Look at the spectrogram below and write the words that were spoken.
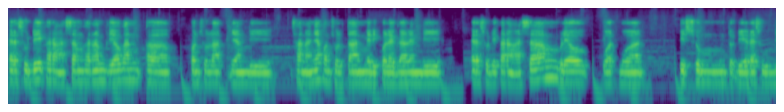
RSUD Karangasem. Karena beliau kan eh, konsulat yang di sananya konsultan mediko legal yang di RSUD Karangasem beliau buat-buat visum untuk di RSUD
